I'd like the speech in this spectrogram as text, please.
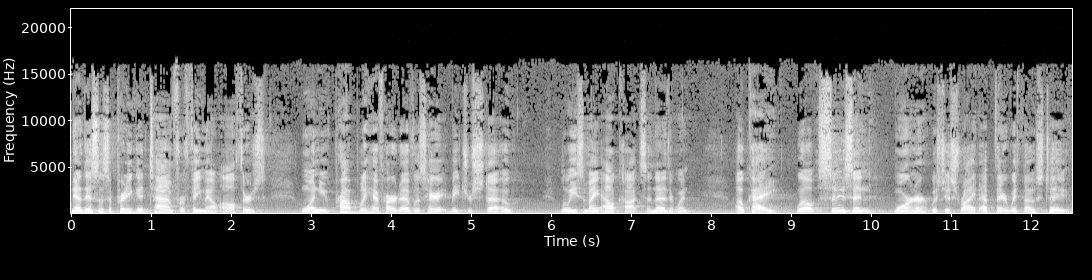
Now, this was a pretty good time for female authors. One you probably have heard of was Harriet Beecher Stowe. Louisa May Alcott's another one. Okay, well, Susan Warner was just right up there with those two.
